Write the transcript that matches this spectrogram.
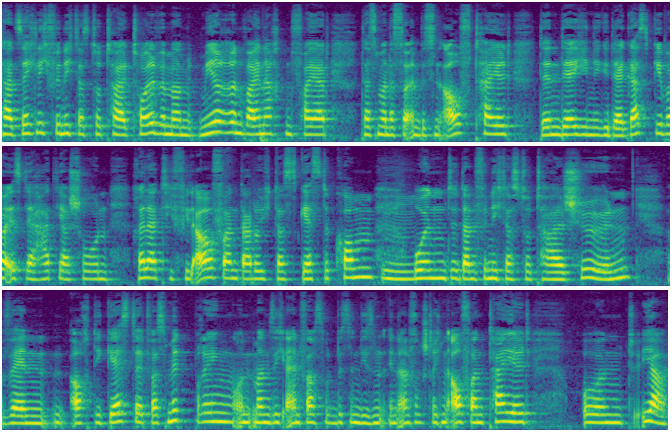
tatsächlich finde ich das total toll, wenn man mit mehreren Weihnachten feiert, dass man das so ein bisschen aufteilt. Denn derjenige, der Gastgeber ist, der hat ja schon relativ viel Aufwand, dadurch, dass Gäste kommen. Mhm. Und dann finde ich das total schön, wenn auch die Gäste etwas mitbringen und man sich einfach so ein bisschen diesen, in Anführungsstrichen, Aufwand teilt. Und ja,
